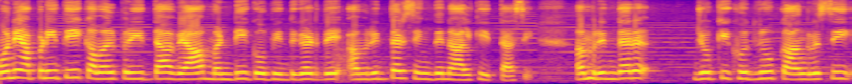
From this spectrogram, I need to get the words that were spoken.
ਉਹਨੇ ਆਪਣੀ ਧੀ ਕਮਲਪ੍ਰੀਤ ਦਾ ਵਿਆਹ ਮੰਡੀ ਗੋਬਿੰਦਗੜ੍ਹ ਦੇ ਅਮਰਿੰਦਰ ਸਿੰਘ ਦੇ ਨਾਲ ਕੀਤਾ ਸੀ। ਅਮਰਿੰਦਰ ਜੋ ਕਿ ਖੁਦ ਨੂੰ ਕਾਂਗਰਸੀ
